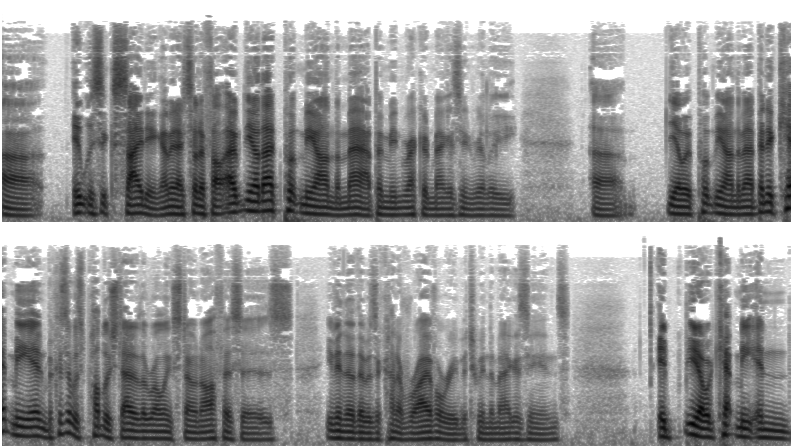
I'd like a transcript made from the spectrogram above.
uh, it was exciting. I mean, I sort of felt, I, you know, that put me on the map. I mean, Record Magazine really, uh, you know, it put me on the map, and it kept me in because it was published out of the Rolling Stone offices, even though there was a kind of rivalry between the magazines it you know it kept me in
